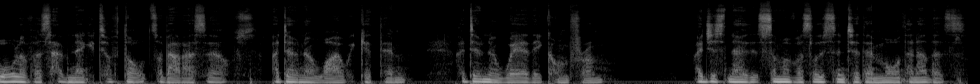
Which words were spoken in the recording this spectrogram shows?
All of us have negative thoughts about ourselves. I don't know why we get them. I don't know where they come from. I just know that some of us listen to them more than others.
